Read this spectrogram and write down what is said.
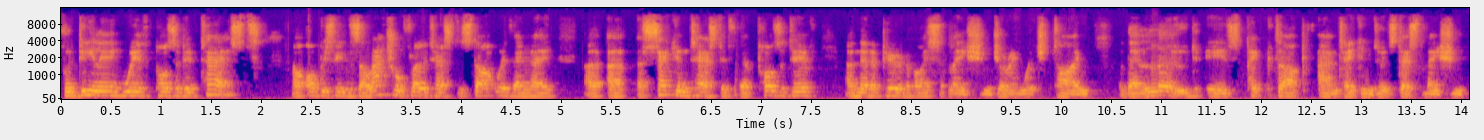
for dealing with positive tests. Obviously, there's a lateral flow test to start with, then a, a, a second test if they're positive and then a period of isolation during which time their load is picked up and taken to its destination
